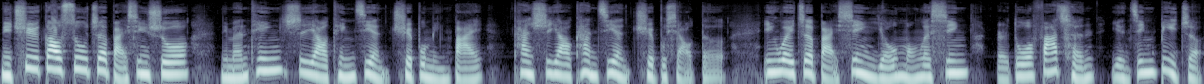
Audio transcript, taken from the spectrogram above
你去告诉这百姓说，你们听是要听见，却不明白；看是要看见，却不晓得。因为这百姓油蒙了心，耳朵发沉，眼睛闭着，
